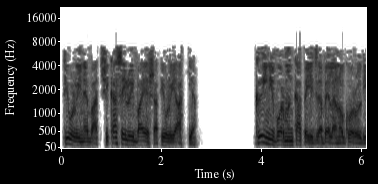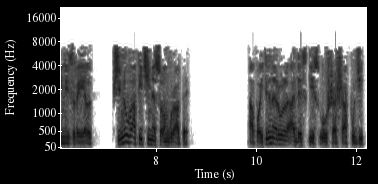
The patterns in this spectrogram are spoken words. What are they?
fiul lui Nebat, și casei lui Baeșa, fiul lui Achia. Câinii vor mânca pe Izabela în ogorul din Israel și nu va fi cine să o îngroape. Apoi tânărul a deschis ușa și a fugit.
